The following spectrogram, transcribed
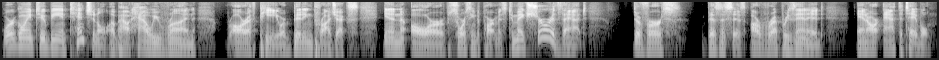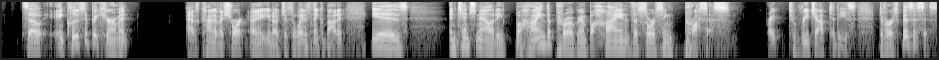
We're going to be intentional about how we run RFP or bidding projects in our sourcing departments to make sure that diverse businesses are represented and are at the table. So, inclusive procurement, as kind of a short, uh, you know, just a way to think about it, is intentionality behind the program, behind the sourcing process right? To reach out to these diverse businesses.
